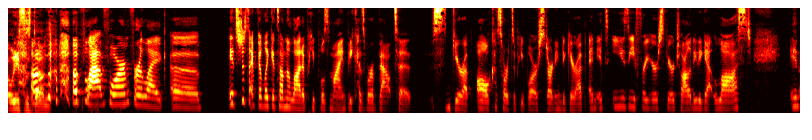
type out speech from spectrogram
Elise is done. a platform for like uh it's just I feel like it's on a lot of people's mind because we're about to gear up all sorts of people are starting to gear up and it's easy for your spirituality to get lost in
